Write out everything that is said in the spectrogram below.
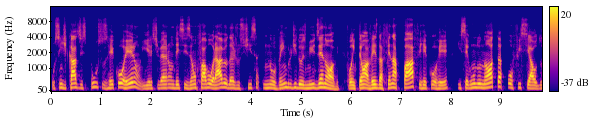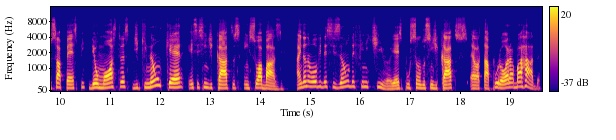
Os sindicatos expulsos recorreram e eles tiveram decisão favorável da Justiça em novembro de 2019. Foi então a vez da FENAPAF recorrer e, segundo nota oficial do SAPESP, deu mostras de que não quer esses sindicatos em sua base. Ainda não houve decisão definitiva e a expulsão dos sindicatos ela está por hora barrada.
